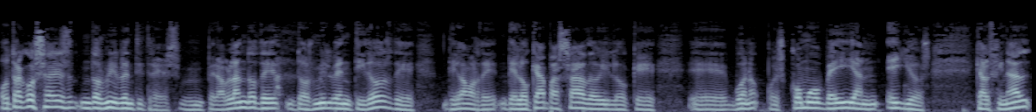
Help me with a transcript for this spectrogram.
Otra cosa es 2023, mm, pero hablando de 2022, de digamos de, lo que ha pasado y lo que eh, bueno, pues cómo veían ellos que al final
